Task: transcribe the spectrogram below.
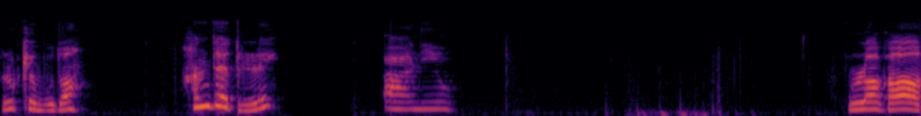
이렇게 못와 한대 들래? 아, 아니요. 올라가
